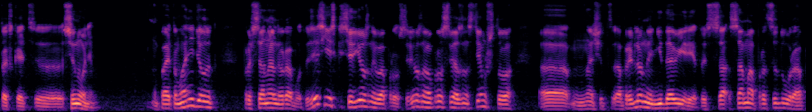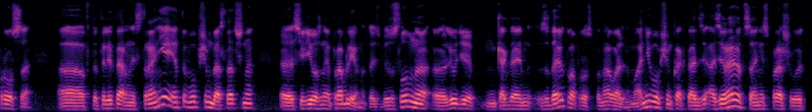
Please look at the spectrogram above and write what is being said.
так сказать, э, синоним. Поэтому они делают профессиональную работу. Здесь есть серьезный вопрос. Серьезный вопрос связан с тем, что а, значит, определенное недоверие, то есть сама процедура опроса в тоталитарной стране, это, в общем, достаточно серьезная проблема. То есть, безусловно, э, люди, когда им задают вопрос по Навальному, они, в общем, как-то озираются, они спрашивают,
